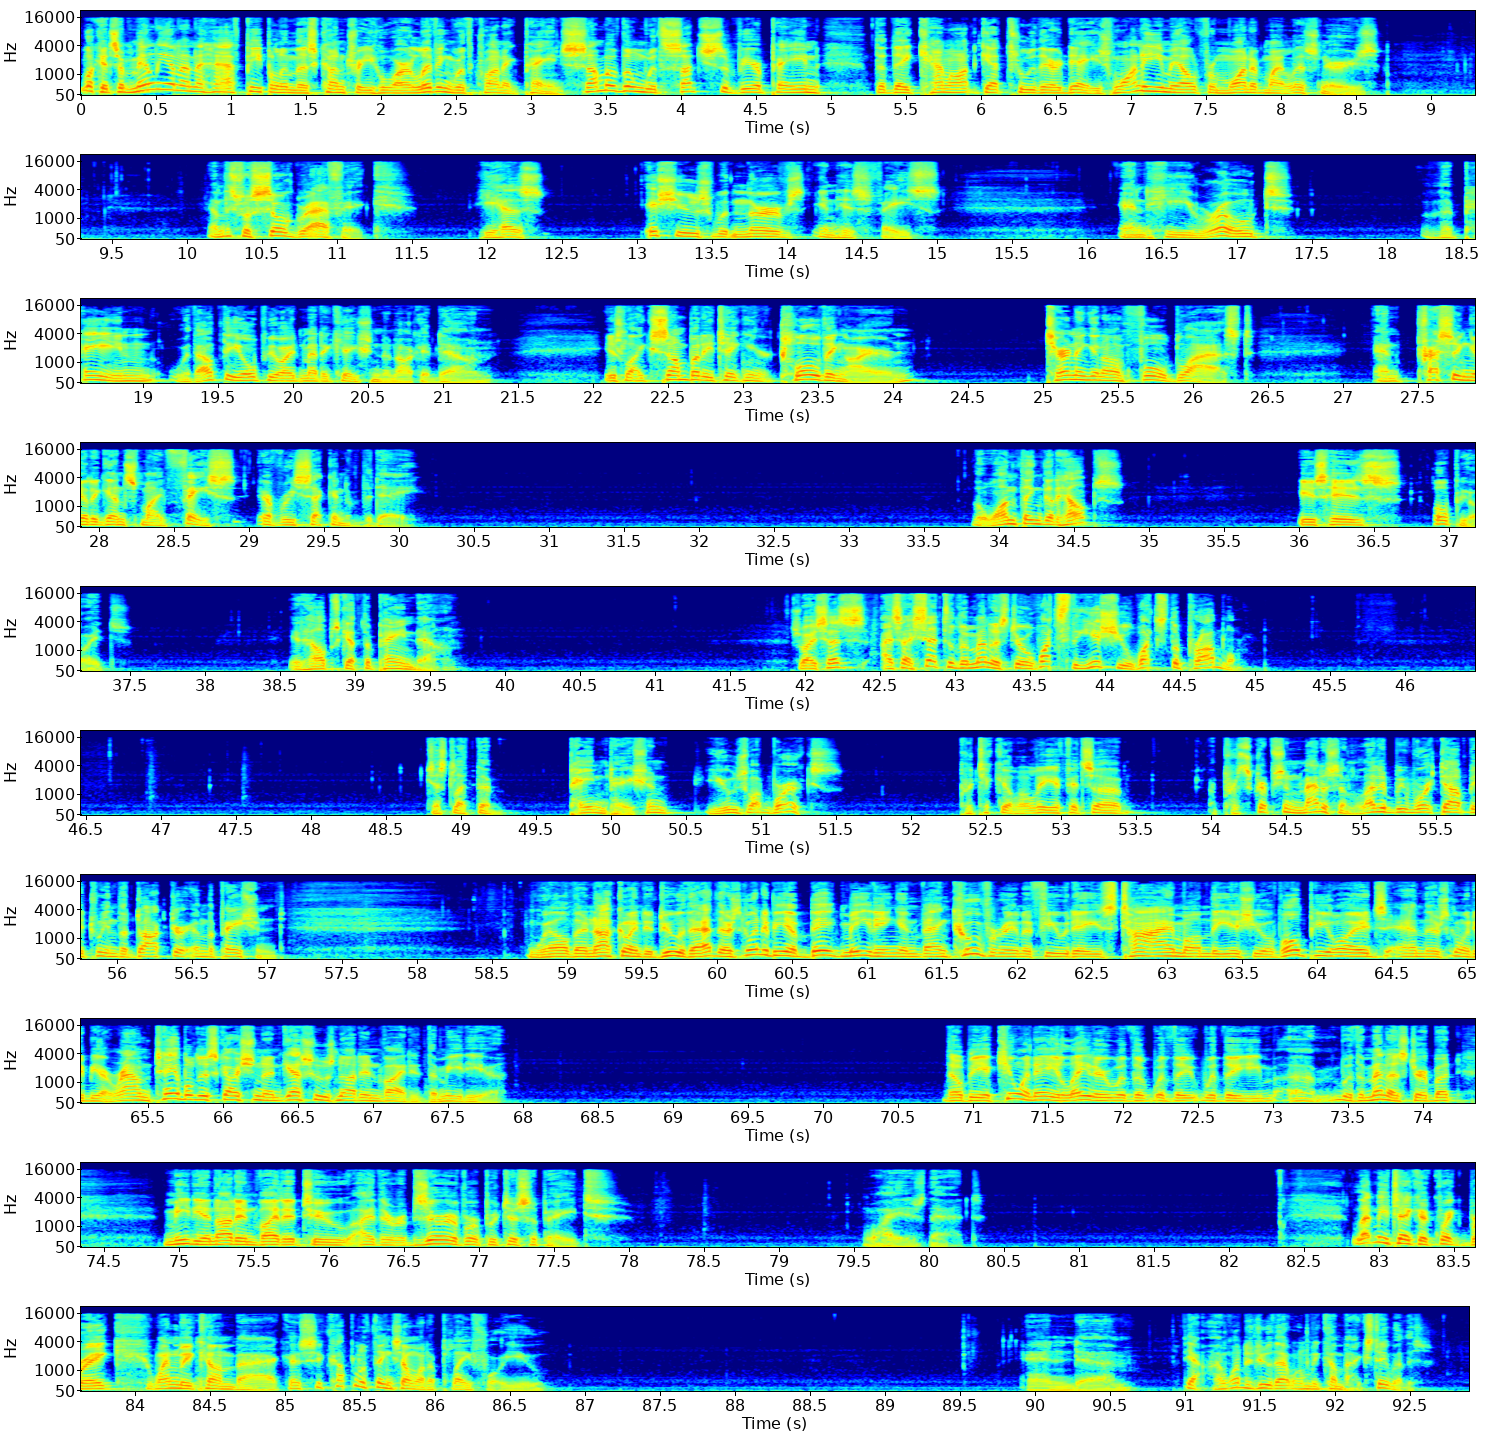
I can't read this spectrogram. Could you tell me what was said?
Look, it's a million and a half people in this country who are living with chronic pain, some of them with such severe pain that they cannot get through their days. One email from one of my listeners, and this was so graphic. He has issues with nerves in his face. And he wrote, The pain without the opioid medication to knock it down is like somebody taking a clothing iron, turning it on full blast, and pressing it against my face every second of the day. The one thing that helps is his opioids. It helps get the pain down. So I says, as I said to the minister, what's the issue? What's the problem? Just let the pain patient use what works, particularly if it's a, a prescription medicine. Let it be worked out between the doctor and the patient. Well, they're not going to do that. There's going to be a big meeting in Vancouver in a few days' time on the issue of opioids, and there's going to be a roundtable discussion, and guess who's not invited? The media. There'll be a Q&A later with the with the with the um, with the minister, but media not invited to either observe or participate. Why is that? Let me take a quick break. When we come back, there's a couple of things I want to play for you. And um, yeah, I want to do that when we come back. Stay with us.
